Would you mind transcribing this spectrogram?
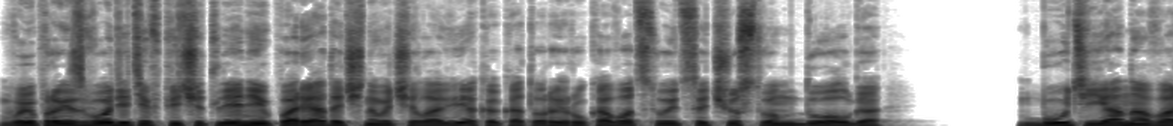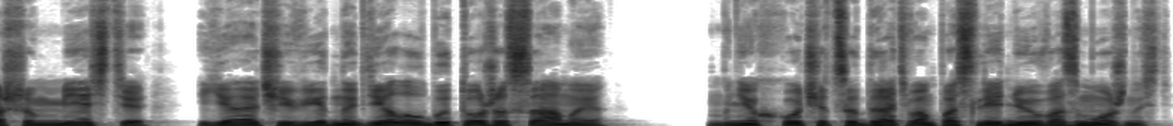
Вы производите впечатление порядочного человека, который руководствуется чувством долга. Будь я на вашем месте, я, очевидно, делал бы то же самое. Мне хочется дать вам последнюю возможность».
